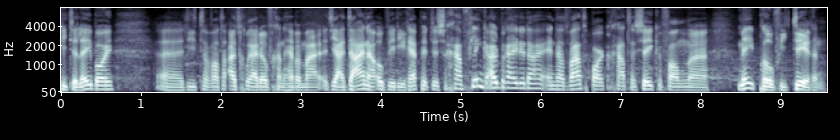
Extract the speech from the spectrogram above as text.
Pieter Leeboy. Eh, die het er wat uitgebreid over gaan hebben. Maar het jaar daarna ook weer die Rapid. Dus ze gaan flink uitbreiden daar. En dat waterpark gaat er zeker van eh, mee profiteren.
